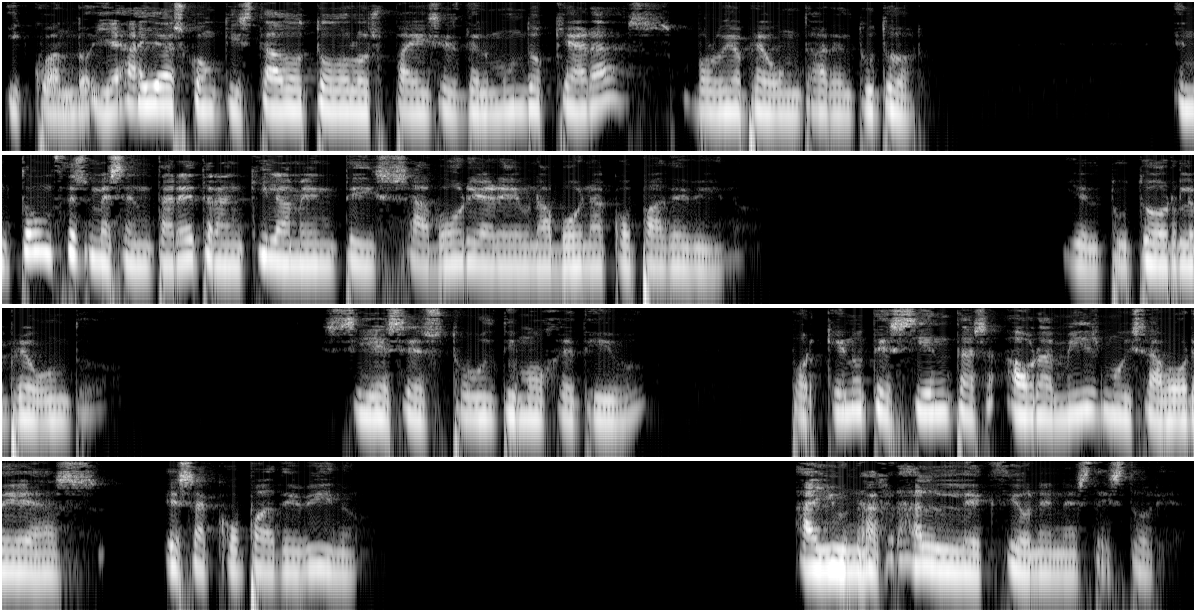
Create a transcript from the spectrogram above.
Y cuando ya hayas conquistado todos los países del mundo, ¿qué harás? volvió a preguntar el tutor. Entonces me sentaré tranquilamente y saborearé una buena copa de vino. Y el tutor le preguntó Si ese es tu último objetivo, ¿por qué no te sientas ahora mismo y saboreas esa copa de vino? Hay una gran lección en esta historia.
